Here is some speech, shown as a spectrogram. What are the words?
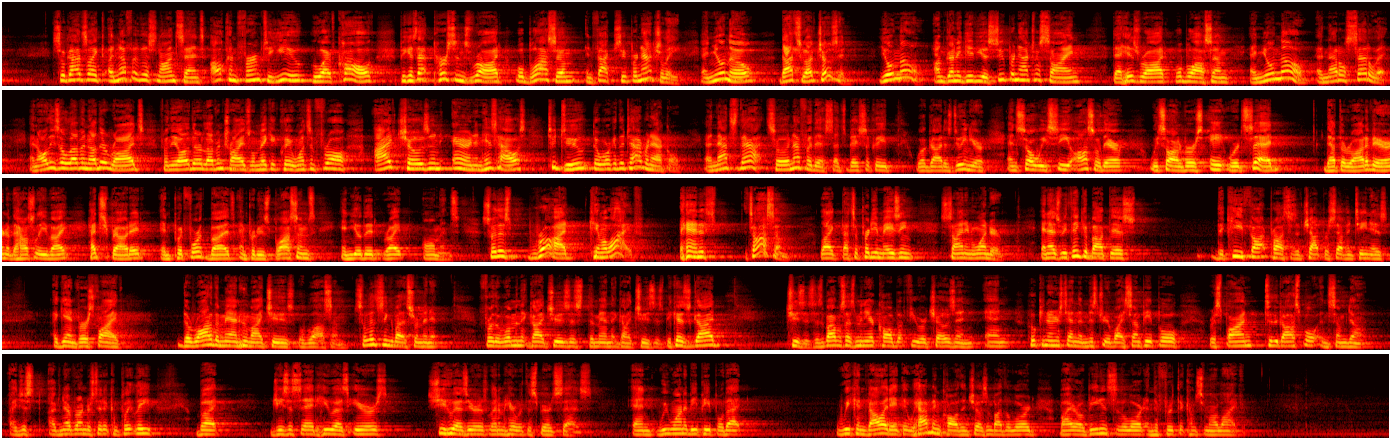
So God's like, enough of this nonsense. I'll confirm to you who I've called because that person's rod will blossom, in fact, supernaturally. And you'll know that's who I've chosen. You'll know. I'm going to give you a supernatural sign that his rod will blossom, and you'll know, and that'll settle it. And all these 11 other rods from the other 11 tribes will make it clear once and for all I've chosen Aaron and his house to do the work of the tabernacle. And that's that. So enough of this. That's basically what God is doing here. And so we see also there, we saw in verse 8 where it said that the rod of Aaron of the house of Levi had sprouted and put forth buds and produced blossoms and yielded ripe almonds. So this rod came alive. And it's it's awesome. Like that's a pretty amazing sign and wonder. And as we think about this, the key thought process of chapter 17 is again verse 5 the rod of the man whom I choose will blossom. So let's think about this for a minute. For the woman that God chooses, the man that God chooses. Because God chooses. As the Bible says, many are called, but few are chosen. And who can understand the mystery of why some people respond to the gospel and some don't? I just, I've never understood it completely. But Jesus said, He who has ears, she who has ears, let him hear what the Spirit says. And we want to be people that we can validate that we have been called and chosen by the Lord by our obedience to the Lord and the fruit that comes from our life.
